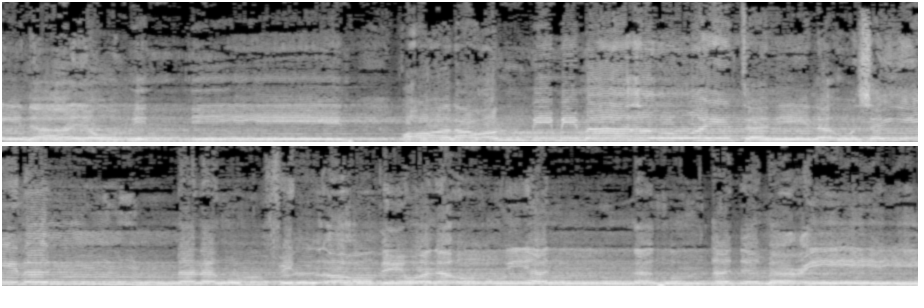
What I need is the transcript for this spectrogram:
إلى يوم الدين قال رب بما أغويتني لأزينن لهم في الأرض ولأغوينهم أجمعين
